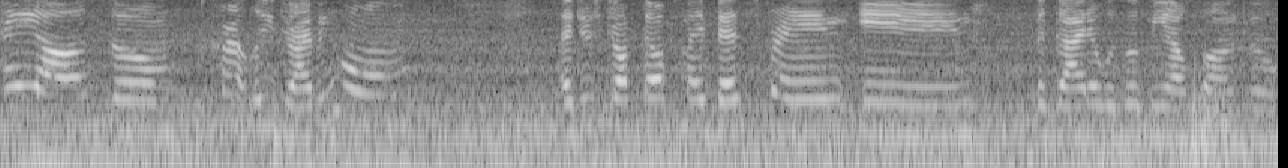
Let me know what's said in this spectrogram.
Hey y'all, so currently driving home. I just dropped off my best friend and the guy that was with me, Alfonso.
